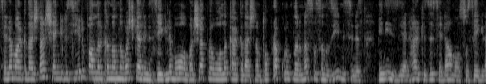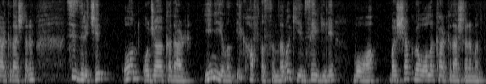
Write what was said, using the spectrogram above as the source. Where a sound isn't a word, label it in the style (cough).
Selam arkadaşlar. Şengül'ü Sihirli Falları kanalına hoş geldiniz. Sevgili Boğa, Başak ve Oğlak arkadaşlarım. Toprak grupları nasılsınız? iyi misiniz? Beni izleyen herkese selam olsun sevgili arkadaşlarım. Sizler için 10 Ocağı kadar yeni yılın ilk haftasında bakayım sevgili Boğa, Başak ve Oğlak arkadaşlarımın.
